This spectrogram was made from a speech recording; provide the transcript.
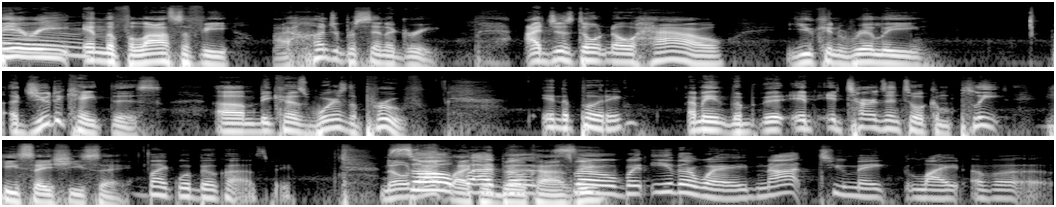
theory Mm. and the philosophy i 100% agree i just don't know how you can really adjudicate this um, because where's the proof in the pudding, I mean, the, it, it turns into a complete he say she say. like with Bill Cosby. No, so, not like but- with Bill Cosby. So, but either way, not to make light of a.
